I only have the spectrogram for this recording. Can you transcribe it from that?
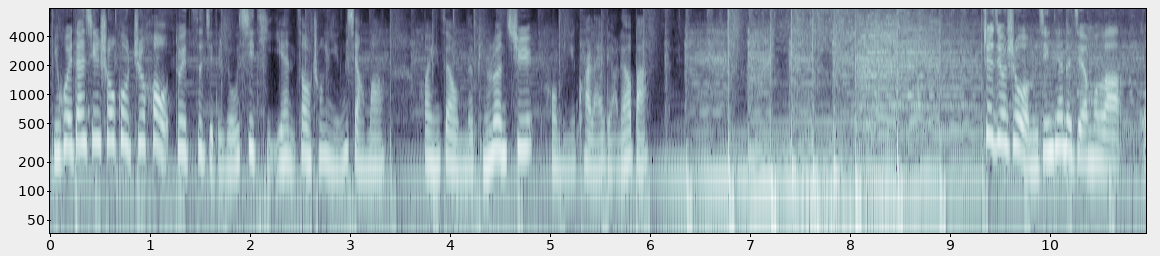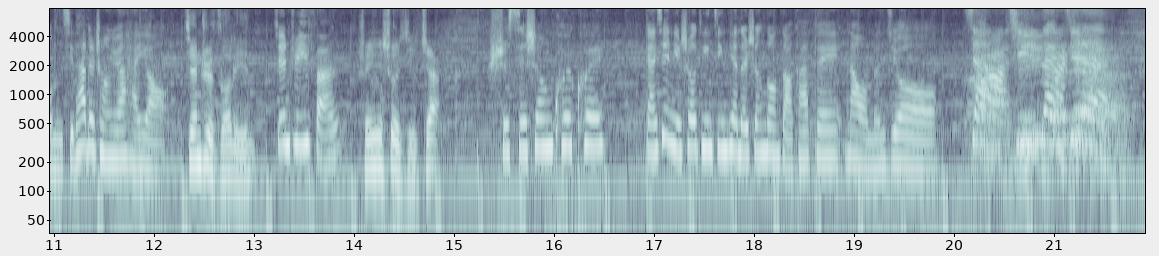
你会担心收购之后对自己的游戏体验造成影响吗？欢迎在我们的评论区和我们一块来聊聊吧。这就是我们今天的节目了。我们其他的成员还有监制泽林、监制一凡、声音设计 Jack、实习生亏亏。感谢你收听今天的生动早咖啡，那我们就下期再见。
